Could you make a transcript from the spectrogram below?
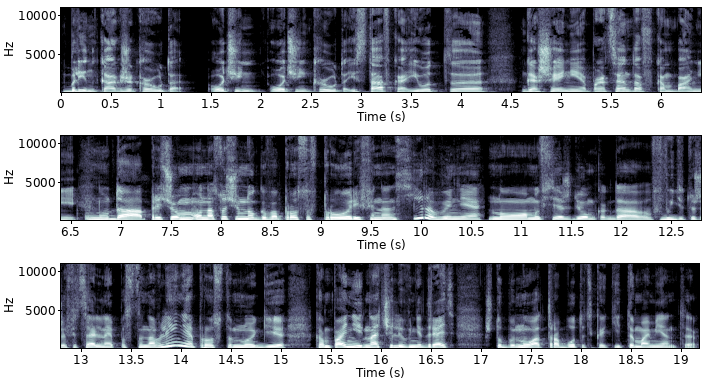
блин, как же круто. Очень-очень круто. И ставка, и вот э, гашение процентов в компании. Ну да, причем у нас очень много вопросов про рефинансирование, но мы все ждем, когда выйдет уже официальное постановление. Просто многие компании начали внедрять, чтобы ну, отработать какие-то моменты.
